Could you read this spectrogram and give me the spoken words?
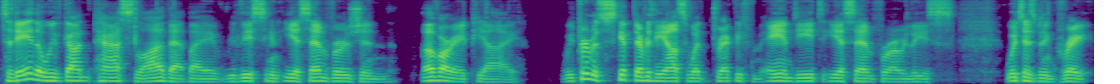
Today, though, we've gotten past a lot of that by releasing an ESM version of our API. We pretty much skipped everything else and went directly from AMD to ESM for our release, which has been great.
